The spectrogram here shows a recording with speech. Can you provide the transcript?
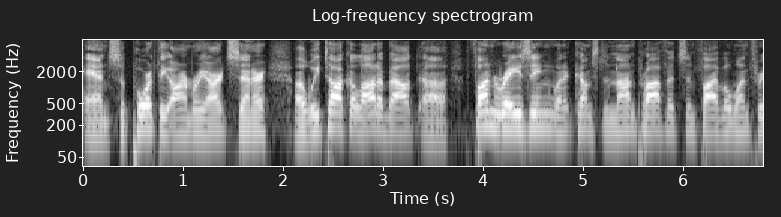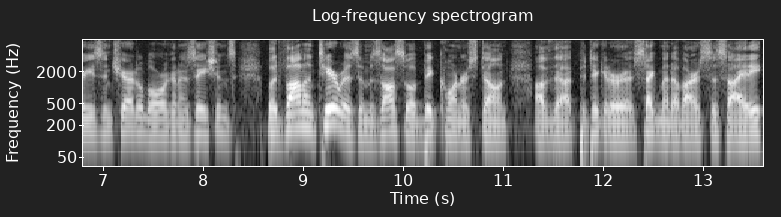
and support the Armory Arts Center. Uh, we talk a lot about uh, fundraising when it comes to nonprofits and 501(c)(3)s and charitable organizations, but volunteerism is also a big cornerstone of that particular segment of our society.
